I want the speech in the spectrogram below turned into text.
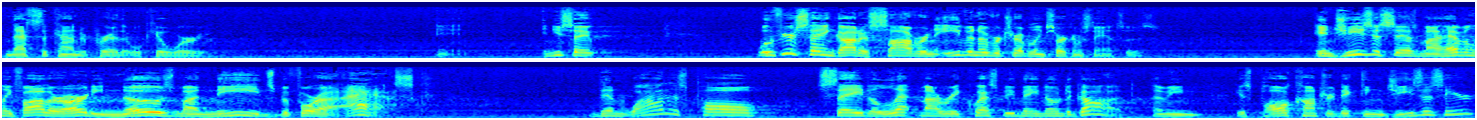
And that's the kind of prayer that will kill worry. And you say, well, if you're saying God is sovereign even over troubling circumstances, and Jesus says, My Heavenly Father already knows my needs before I ask, then why does Paul say to let my request be made known to God? I mean, is Paul contradicting Jesus here?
